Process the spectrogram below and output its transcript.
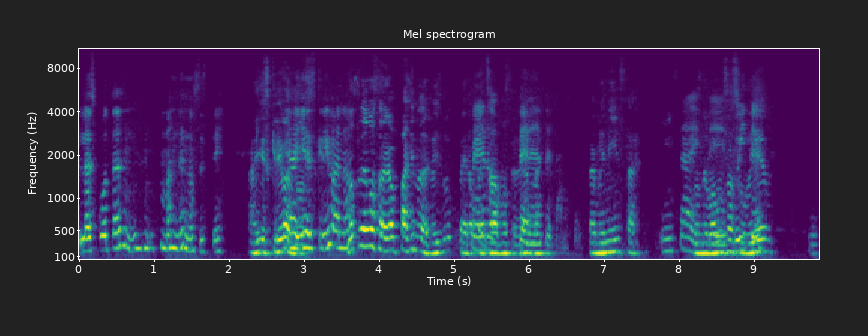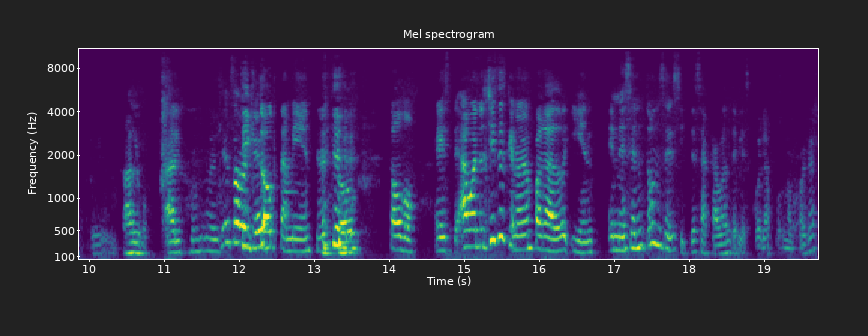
las cuotas, mándenos este. Ahí escriban. Ahí escríbanos. No tenemos todavía página de Facebook, pero, pero pensamos pero tenerla. También Insta, Insta, donde este, vamos a Twitter, subir este, algo. algo. ¿no? ¿Quién sabe qué? TikTok también. TikTok. Todo. Este, ah, bueno, el chiste es que no habían pagado y en, en ese entonces sí te sacaban de la escuela por no pagar.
